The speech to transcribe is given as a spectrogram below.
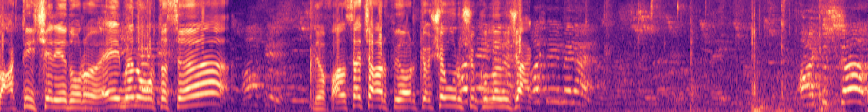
baktı içeriye doğru. Eymen ortası. Defansa çarpıyor. Köşe vuruşu kullanacak. At Eymen Alp. Aykut kal.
